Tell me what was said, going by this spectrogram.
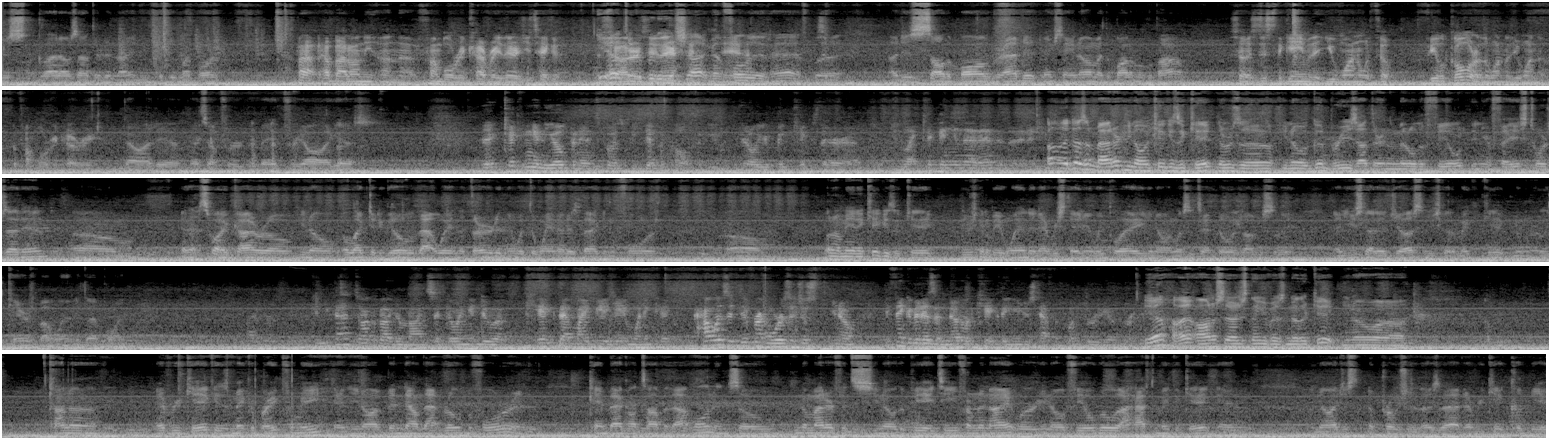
just glad I was out there tonight and could do my part. How about, how about on the on the fumble recovery there? Did you take a, a Yeah, shot I took or a two pretty there? good shot, got Yeah. folded in half, but I just saw the ball, grabbed it. Next thing you know, I'm at the bottom of the pile. So is this the game that you won with the field goal, or the one that you won the, the fumble recovery? No idea. That's up for debate for y'all, I guess. The kicking in the open end is supposed to be difficult, but you, you all your big kicks there. Uh, do you like kicking in that end? Is it an issue? Uh, it doesn't matter. You know, a kick is a kick. There was a you know a good breeze out there in the middle of the field in your face towards that end, um, and that's why Cairo you know elected to go that way in the third, and then with the wind at his back in the fourth. Um, but I mean, a kick is a kick. There's going to be wind in every stadium we play, you know, unless it's indoors, obviously. And you just got to adjust and you just got to make a kick. No one really cares about wind at that point. Can you kind of talk about your mindset going into a kick that might be a game-winning kick? How is it different, or is it just you know think of it as another kick that you just have to put through the other? Yeah, I honestly I just think of it as another kick. You know, uh, kind of every kick is make or break for me, and you know I've been down that road before and came back on top of that one. And so no matter if it's you know the PAT from tonight or you know a field goal, I have to make the kick, and you know I just approach it as that. Every kick could be a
